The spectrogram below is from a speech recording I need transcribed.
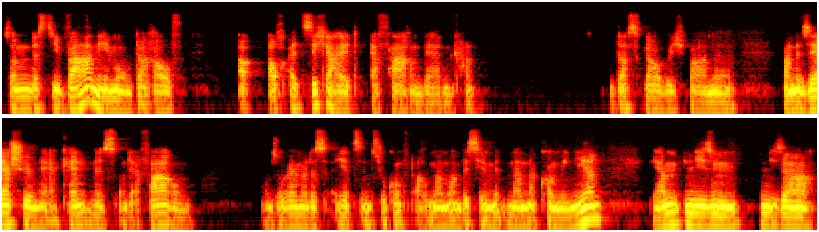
sondern dass die Wahrnehmung darauf auch als Sicherheit erfahren werden kann. Das, glaube ich, war 'ne war 'ne sehr schöne Erkenntnis und Erfahrung. Und so werden wir das jetzt in Zukunft auch immer mal 'n bisschen miteinander kombinieren. Wir haben in diesem in dieser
